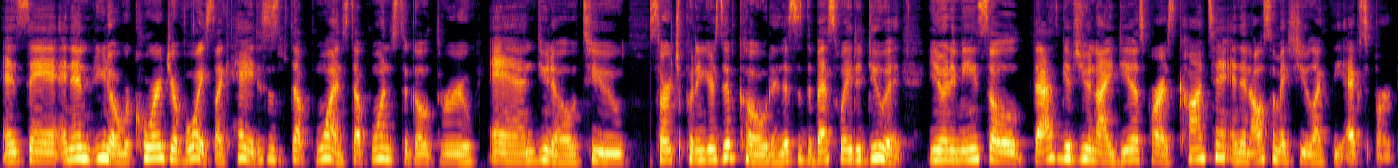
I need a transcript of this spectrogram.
and saying, and then, you know, record your voice like, Hey, this is step one. Step one is to go through and, you know, to search putting your zip code. And this is the best way to do it. You know what I mean? So that gives you an idea as far as content and then also makes you like the expert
